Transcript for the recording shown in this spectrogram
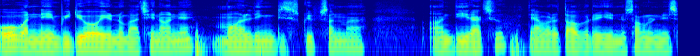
हो भन्ने भिडियो हेर्नु भएको छैन भने म लिङ्क डिस्क्रिप्सनमा दिइरहेको छु त्यहाँबाट तपाईँहरू हेर्नु सक्नुहुनेछ।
